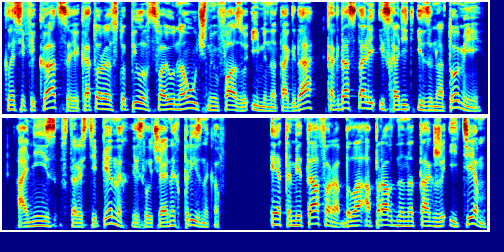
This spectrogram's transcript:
Классификации, которая вступила в свою научную фазу именно тогда, когда стали исходить из анатомии, а не из второстепенных и случайных признаков. Эта метафора была оправдана также и тем,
